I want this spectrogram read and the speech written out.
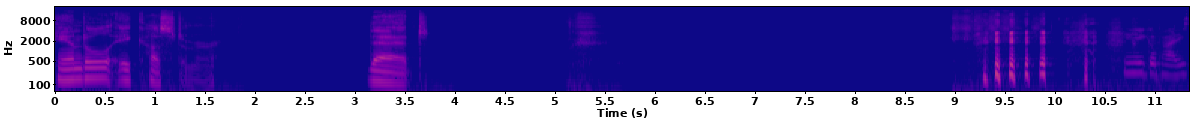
handle a customer that you need to go potty.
